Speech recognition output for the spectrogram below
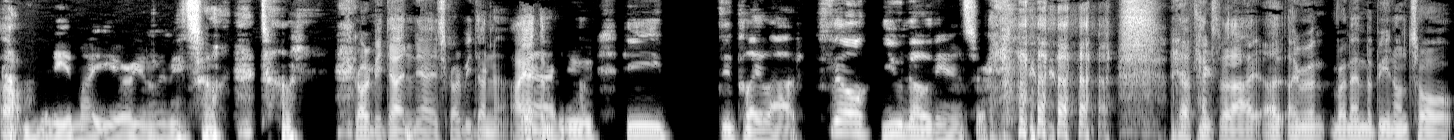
cotton really in my ear. You know what I mean? So it's got to be done. Yeah, it's got to be done. I yeah, had them. you- he did play loud. Phil, you know the answer. yeah, thanks for that. I, I rem- remember being on tour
